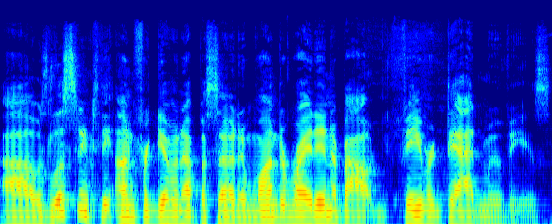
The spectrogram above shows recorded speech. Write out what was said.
uh, was listening to the Unforgiven episode and wanted to write in about favorite dad movies.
